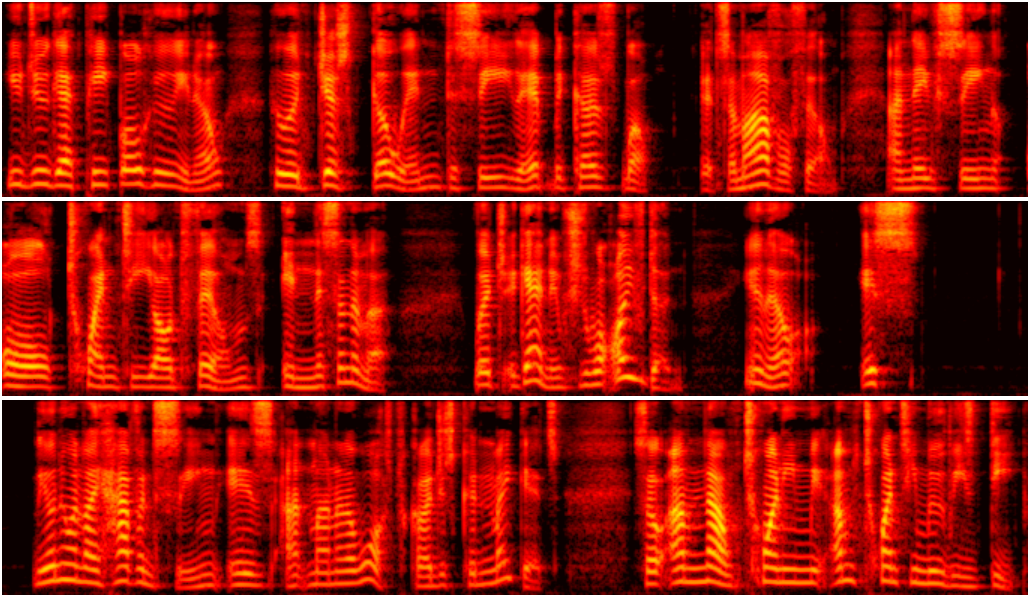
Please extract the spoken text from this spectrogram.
You do get people who, you know, who would just go in to see it because, well, it's a Marvel film and they've seen all 20 odd films in the cinema. Which, again, which is what I've done. You know, it's. The only one I haven't seen is Ant Man and the Wasp because I just couldn't make it. So I'm now 20 I'm 20 movies deep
